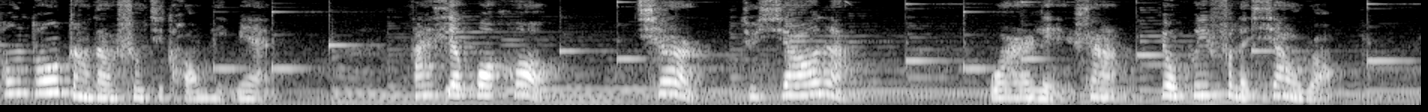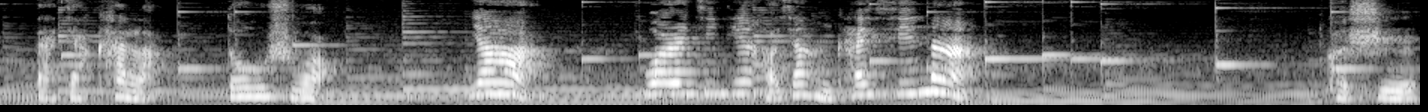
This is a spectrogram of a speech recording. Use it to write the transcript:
通通装到受气筒里面，发泄过后，气儿就消了。沃尔脸上又恢复了笑容，大家看了都说：“呀，沃尔今天好像很开心呢。”可是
